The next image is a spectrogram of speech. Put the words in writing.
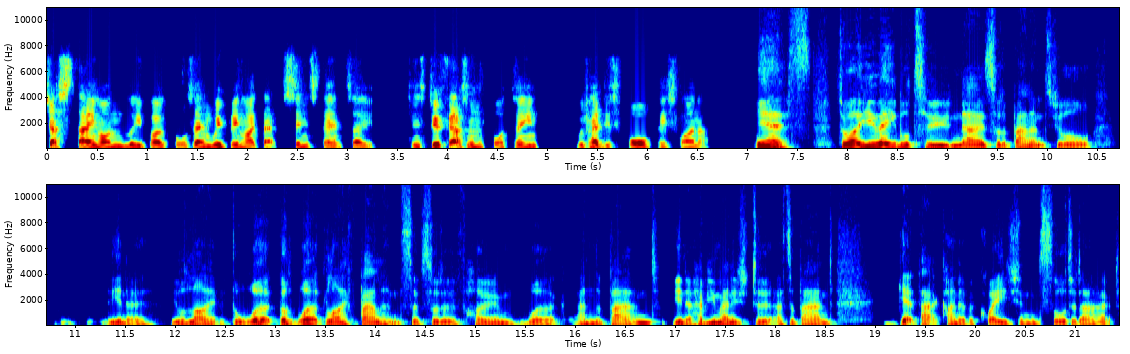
just staying on lead vocals, and we've been like that since then. So since 2014, we've had this four-piece lineup. Yes. So are you able to now sort of balance your you know your life the work the work life balance of sort of home work and the band you know have you managed to as a band get that kind of equation sorted out?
